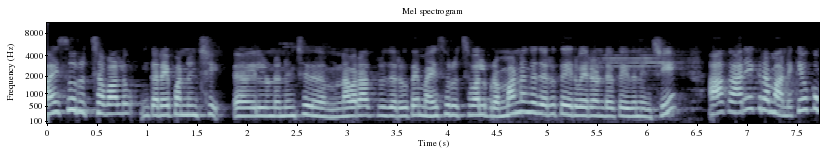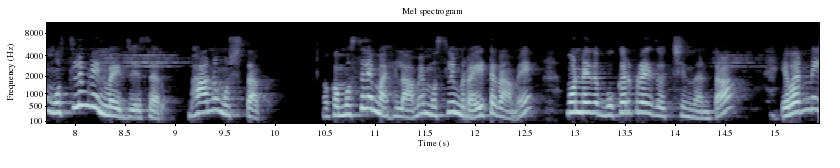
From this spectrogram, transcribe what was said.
మైసూర్ ఉత్సవాలు ఇంకా రేపటి నుంచి ఎల్లుండి నుంచి నవరాత్రులు జరుగుతాయి. మైసూర్ ఉత్సవాలు బ్రహ్మాండంగా జరుగుతాయి ఇరవై రెండవ తేదీ నుంచి. ఆ కార్యక్రమానికి ఒక ముస్లింని ఇన్వైట్ చేశారు. భాను ముష్తాక్. ఒక ముస్లిం మహిళ ఆమె ముస్లిం రైటర్ ఆమె. మొన్న ఏదో బుకర్ ప్రైజ్ వచ్చిందంట. ఎవరిని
